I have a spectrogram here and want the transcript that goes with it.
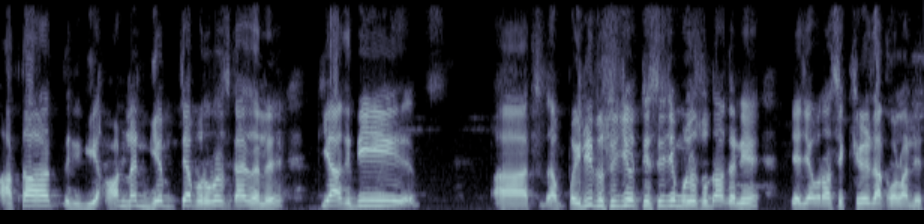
आता ऑनलाईन गेमच्या बरोबरच काय झालं की अगदी पहिली दुसरीची तिसरीची मुलं सुद्धा कने त्याच्यावर असे खेळ दाखवायला आलेत.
